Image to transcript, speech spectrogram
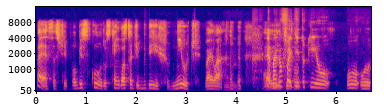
peças, tipo, obscuros, quem gosta de bicho, Newt, vai lá. É, mas Aí, não foi tipo, dito que o, o, o,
